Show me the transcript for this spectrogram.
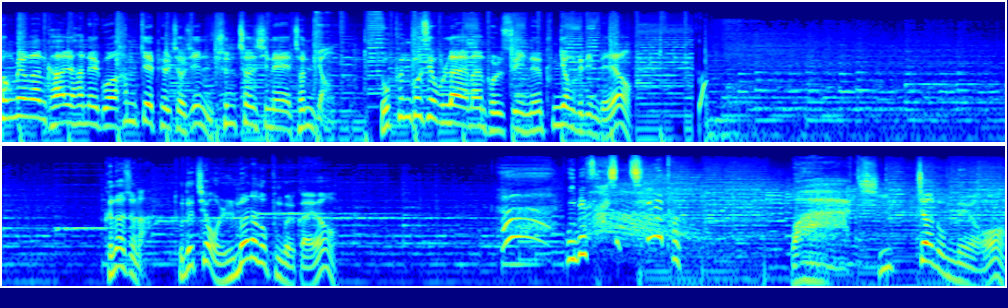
청명한 가을 하늘과 함께 펼쳐진 춘천 시내 전경. 높은 곳에 올라야만 볼 수 있는 풍경들인데요. 그나저나 도대체 얼마나 높은 걸까요? 247m. 와, 진짜 높네요.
